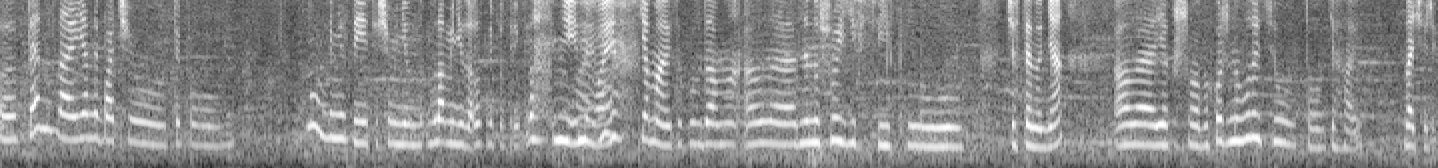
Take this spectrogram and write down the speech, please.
Е, Та я не знаю, я не бачу, типу. Ну, мені здається, що мені вона мені зараз не потрібна. Ні, немає. Я маю таку вдома, але не ношу її в світлу частину дня. Але якщо виходжу на вулицю, то вдягаю ввечері.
